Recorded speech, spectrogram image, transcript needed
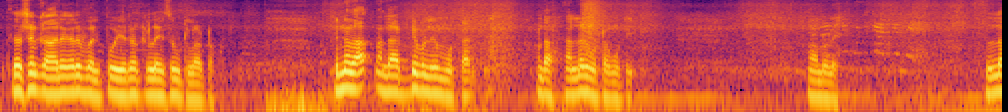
അത്യാവശ്യം കാലകാലം വലിപ്പം ഉയരമൊക്കെ ഉള്ള ഐസ് കുട്ടിലാട്ടോ പിന്നെ അതാ നല്ല അടിപൊളി മുട്ട മുട്ടൻ. ഉണ്ടോ നല്ലൊരു മുട്ടൻ കുട്ടി ആണ്ടോളി നല്ല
